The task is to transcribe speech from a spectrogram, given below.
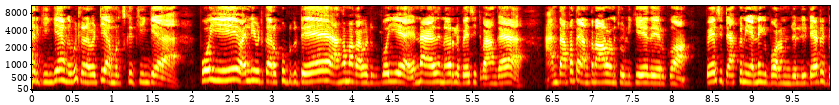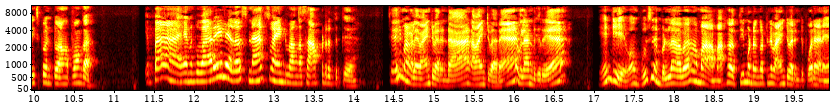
இருக்கீங்க? எங்க வீட்டுல வெட்டி அமர்ச்சிருக்கீங்க போய் வள்ளி வீட்டுக்கார கூப்பிட்டுக்கிட்டு அங்கம்மாக்கா வீட்டுக்கு போய் என்ன ஆயுத நேரில் பேசிட்டு வாங்க. அந்த அப்பத்தை அந்த நாள் ஒன்று சொல்லிக்கே இருக்கும். பேசி டக்குன்னு என்னைக்கு போறோம்னு சொல்லி டேட்டா பிக்ஸ் பண்ணிட்டு வாங்க போங்க. எப்பா எனக்கு வரையில ஏதாவது ஸ்நாக்ஸ் வாங்கிட்டு வாங்க சாப்பிட்றதுக்கு. சரி மகளை வாங்கிட்டு வரேன்டா. நான் வாங்கிட்டு வரேன். விளாண்டுக்கிறேன் ஏண்டி உன் பூசன் பிள்ளாவ ஆமா மக தீமட்டம் கட்டி வாங்கிட்டு வரேன் போறானே.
